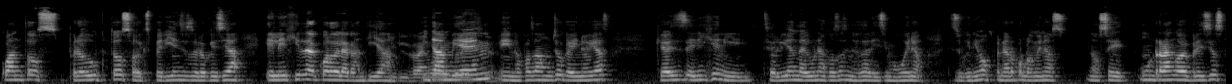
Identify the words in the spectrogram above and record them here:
cuántos productos o experiencias o lo que sea elegir de acuerdo a la cantidad. Y también y nos pasa mucho que hay novias que a veces eligen y se olvidan de algunas cosas y nosotros le decimos, bueno, te sugerimos poner por lo menos, no sé, un rango de precios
